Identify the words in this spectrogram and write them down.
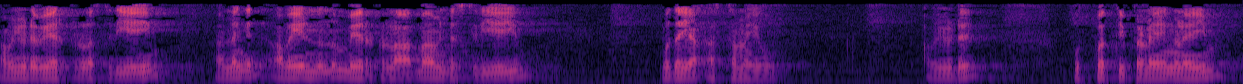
അവയുടെ വേറിട്ടുള്ള സ്ഥിതിയെയും അല്ലെങ്കിൽ അവയിൽ നിന്നും വേറിട്ടുള്ള ആത്മാവിന്റെ സ്ഥിതിയെയും ഉദയ അസ്തമയവും. അവയുടെ ഉത്പത്തി പ്രളയങ്ങളെയും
